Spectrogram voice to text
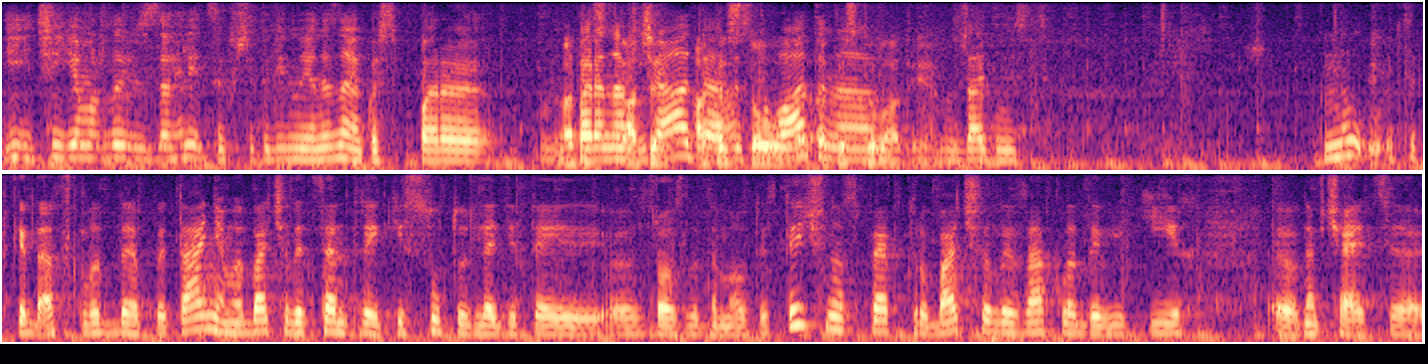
І чи є можливість взагалі цих вчителів, ну я не знаю, якось пере, перенавчати, ате- атестувати, атестувати на якось. здатність? Ну, це таке да, складне питання. Ми бачили центри, які суто для дітей е, з розладами аутистичного спектру, бачили заклади, в яких е, навчаються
